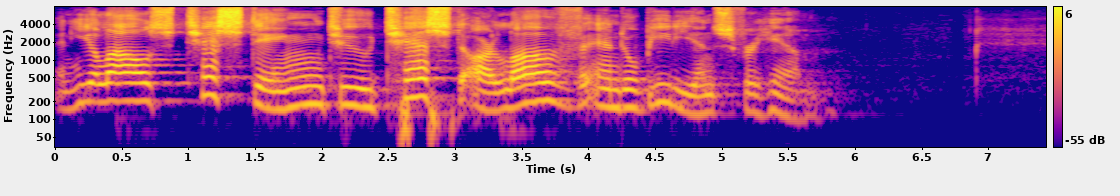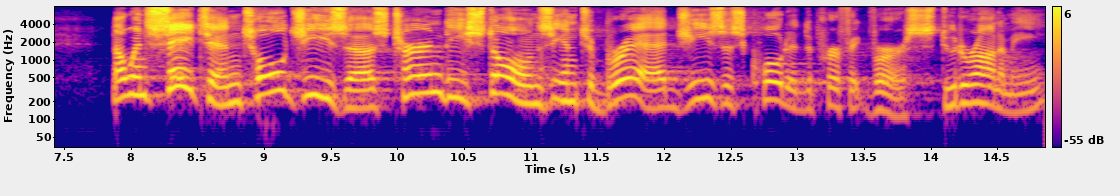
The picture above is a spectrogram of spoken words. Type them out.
and He allows testing to test our love and obedience for Him. Now, when Satan told Jesus, Turn these stones into bread, Jesus quoted the perfect verse Deuteronomy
